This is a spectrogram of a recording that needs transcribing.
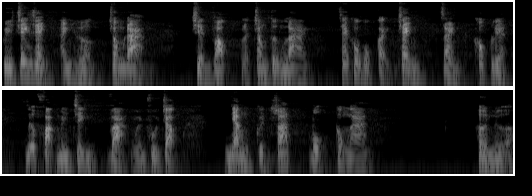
Vì tranh giành ảnh hưởng trong đảng, triển vọng là trong tương lai sẽ có cuộc cạnh tranh giành khốc liệt giữa Phạm Minh Chính và Nguyễn Phú Trọng nhằm kiểm soát Bộ Công an. Hơn nữa,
